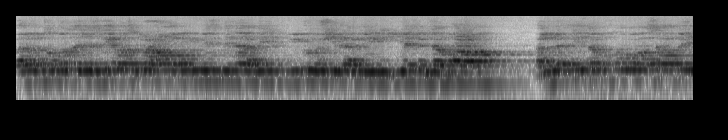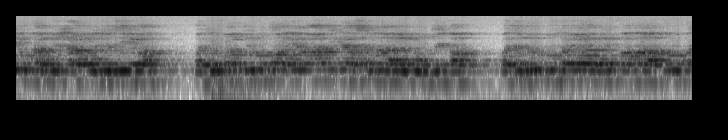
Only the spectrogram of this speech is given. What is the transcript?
فلم تغز جزيرة العرب بمثل هذه الجيوش الأمريكية الجبارة التي تمخر أساطيرها بحار الجزيرة. وتفضل طائراتها سماء المنطقة وتدب فيالقها فوق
